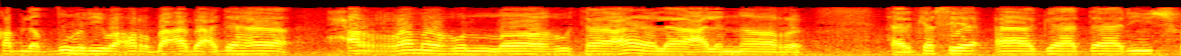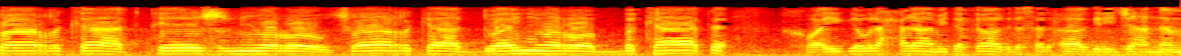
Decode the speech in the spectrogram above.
قبل الظهر وأربع بعدها حرمه الله تعالى على النار. هر کسی ئاگاداری چوار ڕکات پێش نیوەڕۆ چوار ڕکات دوای نیوەڕۆ بکات. خی گەورە حرامی دەکات لەسەر ئاگری جەهنم.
